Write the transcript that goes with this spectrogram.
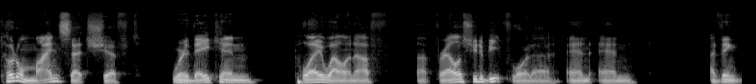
total mindset shift where they can play well enough uh, for LSU to beat Florida. And and I think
